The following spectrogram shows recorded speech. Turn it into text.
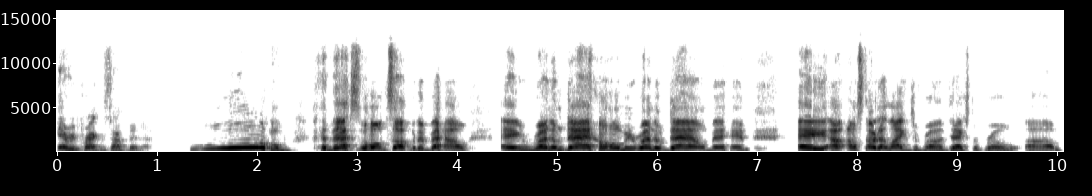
every practice I've been at. Woo! That's what I'm talking about. Hey, run them down, homie. Run them down, man. Hey, I, am starting to like Gervon Dexter, bro. Um,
